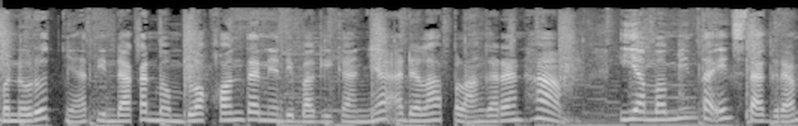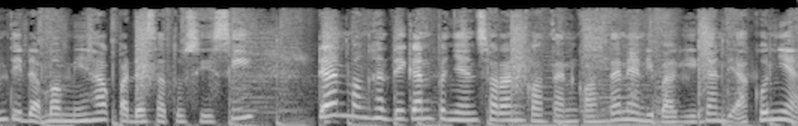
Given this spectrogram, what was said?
Menurutnya, tindakan memblok konten yang dibagikannya adalah pelanggaran HAM. Ia meminta Instagram tidak memihak pada satu sisi dan menghentikan penyensoran konten-konten yang dibagikan di akunnya.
